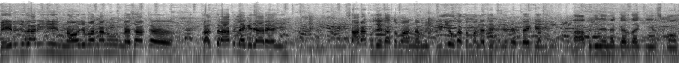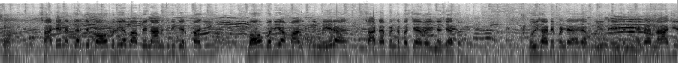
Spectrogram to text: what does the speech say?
ਬੇਰੁਜ਼ਗਾਰੀ ਜੀ ਨੌਜਵਾਨਾਂ ਨੂੰ ਨਸ਼ਾ ਕ- ਗਲਤ ਰਾਹ ਤੇ ਲੈ ਕੇ ਜਾ ਰਿਹਾ ਜੀ। ਸਾਰਾ ਕੁਝ ਹੀ ਖਤਮ ਆ ਨਵੀਂ ਪੀੜ੍ਹੀ ਓ ਖਤਮ ਆ ਨਸ਼ੇ ਦੇ ਪੈ ਕੇ ਜੀ। ਆਪ ਜੀ ਦੇ ਨਗਰ ਦਾ ਕੀ ਰਿਸਪੌਂਸ ਆ? ਸਾਡੇ ਨਗਰ 'ਚ ਬਹੁਤ ਵਧੀਆ ਬਾਬੇ ਨਾਨਕ ਦੀ ਕਿਰਪਾ ਜੀ। ਬਹੁਤ ਵਧੀਆ ਮਾਲਕ ਦੀ ਮਿਹਰ ਹੈ ਸਾਡਾ ਪਿੰਡ ਬਚਿਆ ਹੋਇਆ ਜੀ ਨਸ਼ਿਆਂ ਤੋਂ। ਕੋਈ ਸਾਡੇ ਪਿੰਡ ਇਹੋ ਜਿਹਾ ਕੋਈ ਕੇਸ ਨਹੀਂ ਹੈਗਾ। ਨਾ ਅਸੀਂ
